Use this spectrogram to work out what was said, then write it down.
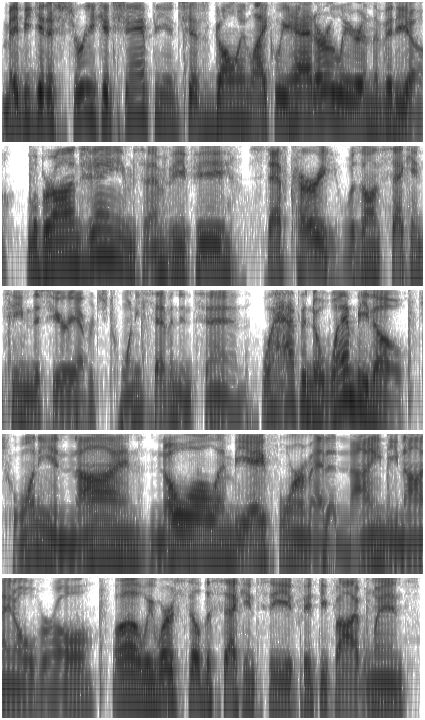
Maybe get a streak of championships going like we had earlier in the video. LeBron James, MVP. Steph Curry was on second team this year. He averaged 27 and 10. What happened to Wemby though? 20 and 9. No All NBA for him at a 99 overall. Well, we were still the second seed, 55 wins.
